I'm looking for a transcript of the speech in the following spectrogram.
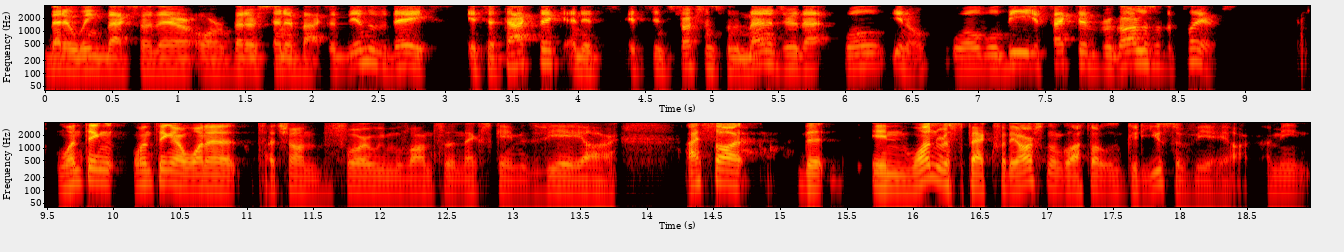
better wingbacks are there or better center backs. At the end of the day, it's a tactic and it's it's instructions from the manager that will you know will will be effective regardless of the players. One thing one thing I want to touch on before we move on to the next game is VAR. I thought that in one respect for the Arsenal goal, I thought it was good use of VAR. I mean,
